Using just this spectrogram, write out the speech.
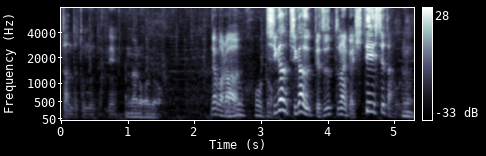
たんだと思うんだよね。なるほど。だから違う違うってずっとなんか否定してたの、俺うん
